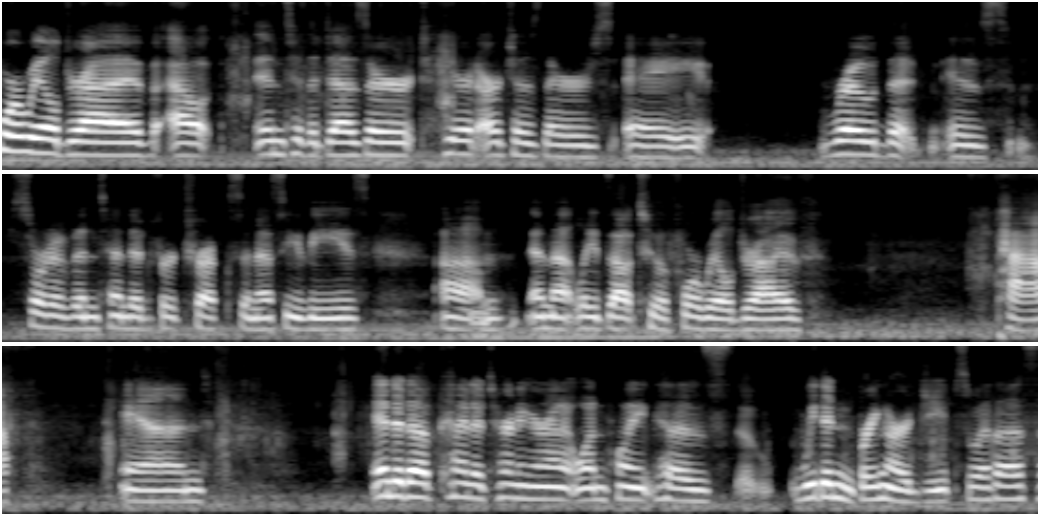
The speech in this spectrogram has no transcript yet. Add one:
four wheel drive out into the desert. Here at Arches, there's a road that is sort of intended for trucks and SUVs, um, and that leads out to a four wheel drive path. And ended up kind of turning around at one point because we didn't bring our Jeeps with us,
